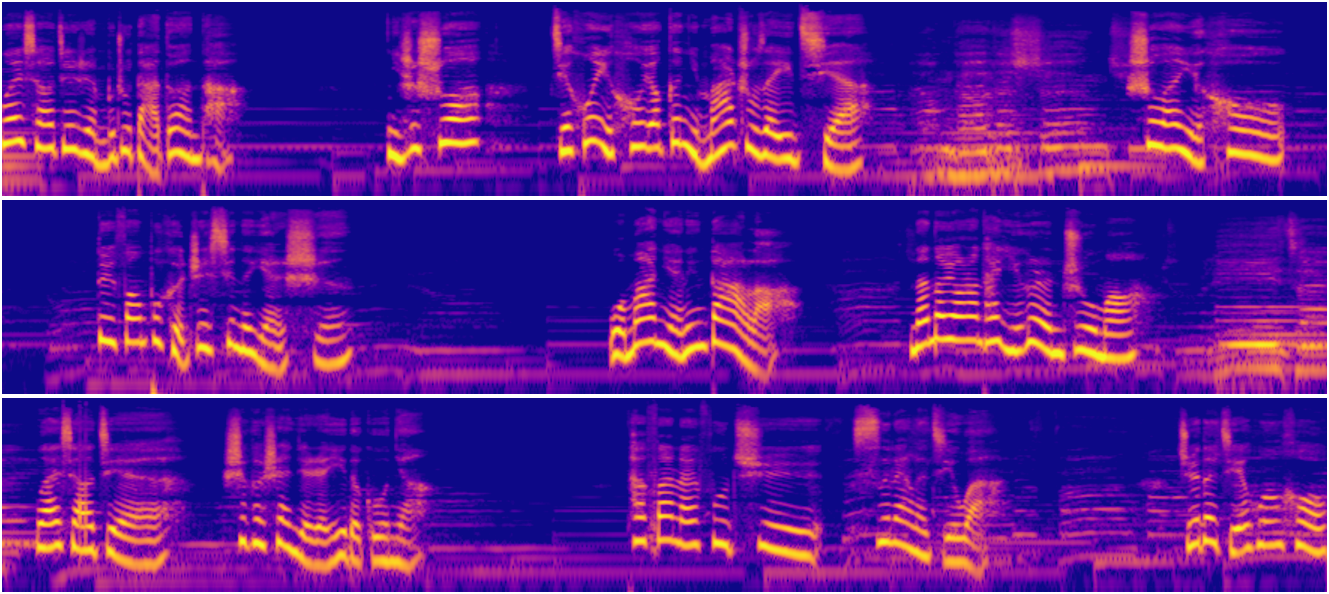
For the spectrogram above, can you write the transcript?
歪小姐忍不住打断他：“你是说，结婚以后要跟你妈住在一起？”说完以后，对方不可置信的眼神。我妈年龄大了，难道要让她一个人住吗？歪小姐是个善解人意的姑娘，她翻来覆去思量了几晚，觉得结婚后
